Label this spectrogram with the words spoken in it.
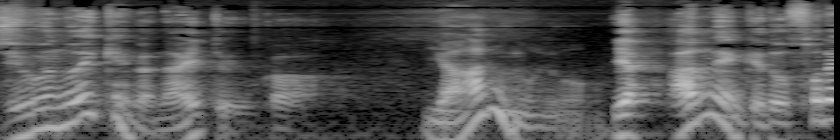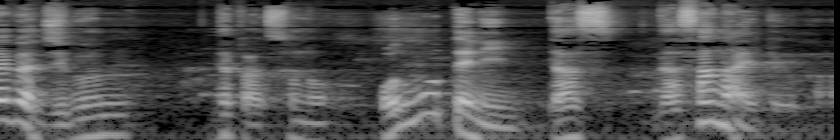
自分の意見がないというか。いやあるのよ。いやあんねんけどそれが自分だからその表に出す出さないというか。だ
